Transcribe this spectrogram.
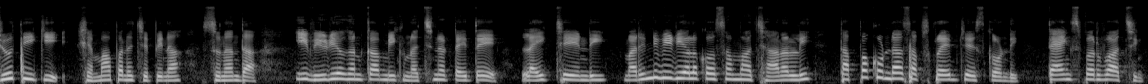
జ్యోతికి క్షమాపణ చెప్పిన సునంద. ఈ వీడియో కనుక మీకు నచ్చినట్టయితే లైక్ చేయండి. మరిన్ని వీడియోల కోసం మా ఛానల్ని తప్పకుండా సబ్స్క్రైబ్ చేసుకోండి. Thanks for watching.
